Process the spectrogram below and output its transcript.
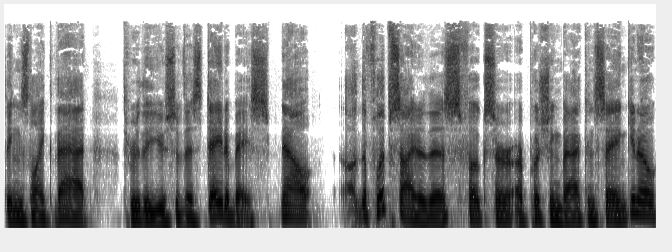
things like that through the use of this database. Now, uh, the flip side of this, folks are, are pushing back and saying, you know,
